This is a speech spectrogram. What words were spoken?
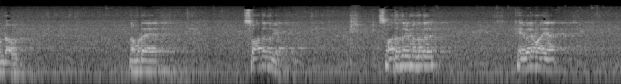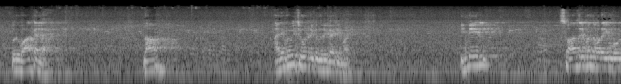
ഉണ്ടാവും നമ്മുടെ സ്വാതന്ത്ര്യം. സ്വാതന്ത്ര്യം എന്നത് കേവലമായ ഒരു വാക്കല്ല? നാം അനുഭവിച്ചുകൊണ്ടിരിക്കുന്ന ഒരു കാര്യമാണ്. ഇന്ത്യയിൽ സ്വാതന്ത്ര്യമെന്ന് പറയുമ്പോൾ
